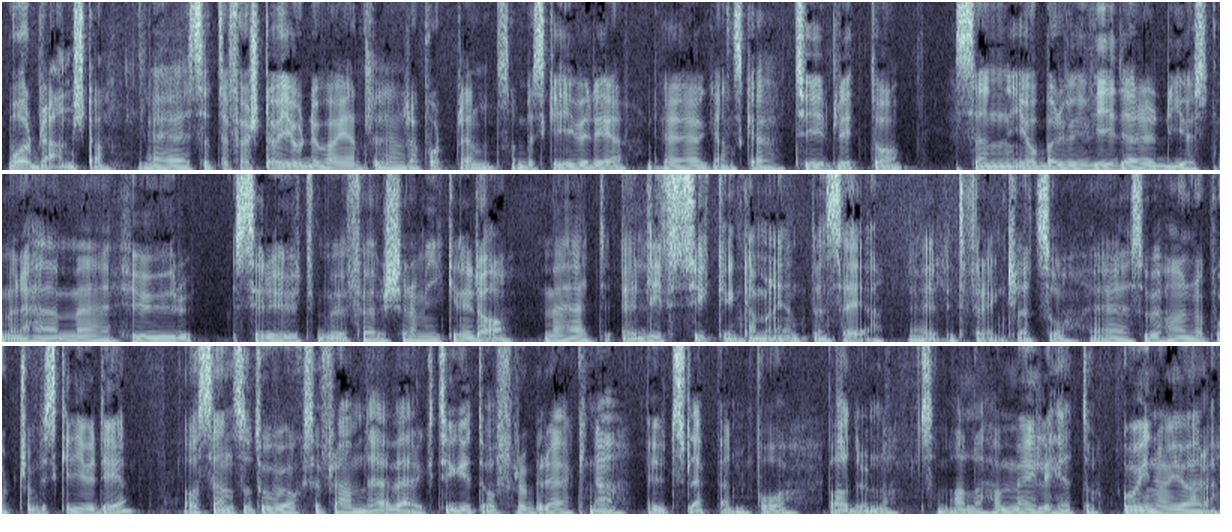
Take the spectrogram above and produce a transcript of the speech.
vår bransch. Då. Eh, så det första vi gjorde var egentligen rapporten som beskriver det. Det är ganska tydligt då. Sen jobbade vi vidare just med det här med hur ser det ut för keramiken idag med livscykeln kan man egentligen säga, lite förenklat så. Eh, så vi har en rapport som beskriver det. Och sen så tog vi också fram det här verktyget för att beräkna utsläppen på badrum då, som alla har möjlighet att gå in och göra.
